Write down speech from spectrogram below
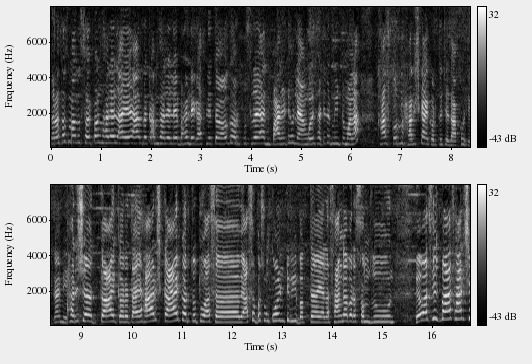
तर आताच माझं स्वयंपाक झालेला आहे अर्ध काम झालेलं आहे भांडे घासले तर घर पुसलंय आणि पाणी ठेवलंय आंघोळीसाठी. तर मी तुम्हाला खास करून हर्ष काय करतो ते दाखवते काय मी. हर्ष काय करत आहे? हर्ष काय करतो तू असं? असं बसून कोण टी व्ही बघतं याला सांगा बरं समजून. व्यवस्थित बस हर्ष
